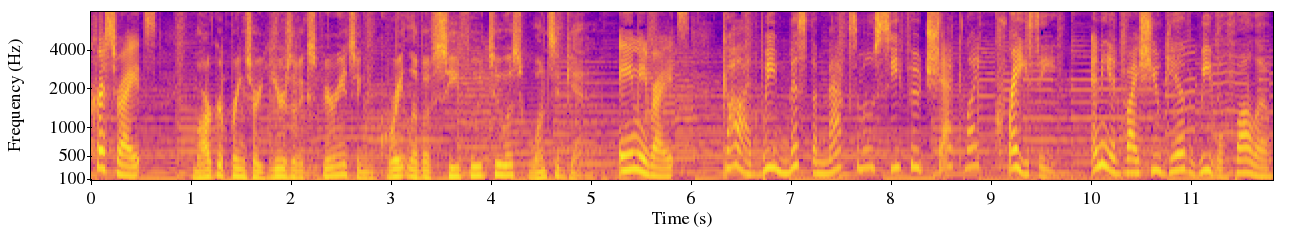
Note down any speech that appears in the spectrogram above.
Chris writes, Margaret brings her years of experience and great love of seafood to us once again. Amy writes, God, we miss the Maximo Seafood Shack like crazy. Any advice you give, we will follow.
